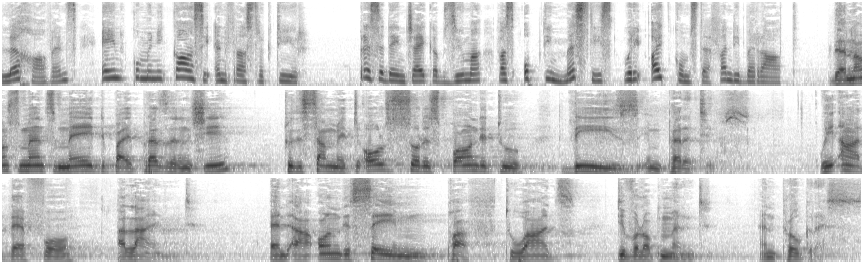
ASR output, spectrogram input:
lughawens en kommunikasie-infrastruktuur. President Jacob Zuma was optimisties oor die uitkomste van die beraad. The announcements made by President Xi to the summit also responded to these imperatives. We are therefore aligned and are on the same path towards development and progress.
